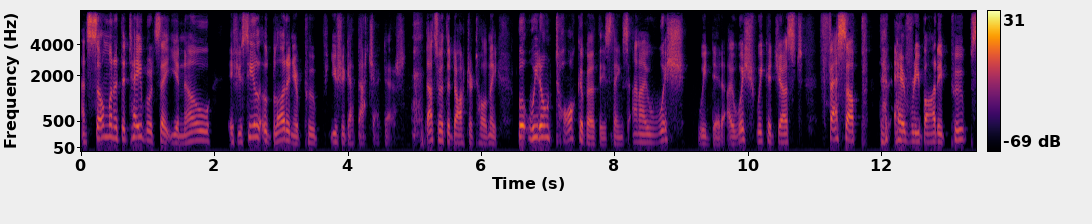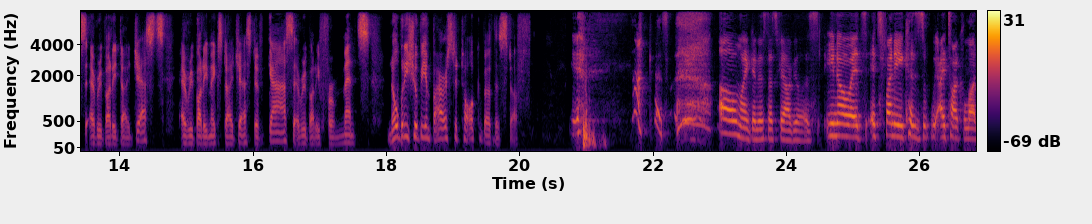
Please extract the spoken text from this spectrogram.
and someone at the table would say, you know, if you see a little blood in your poop, you should get that checked out. That's what the doctor told me. But we don't talk about these things. And I wish we did. I wish we could just fess up that everybody poops, everybody digests, everybody makes digestive gas, everybody ferments. Nobody should be embarrassed to talk about this stuff. Yeah. oh my goodness, that's fabulous. You know, it's it's funny because I talk a lot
